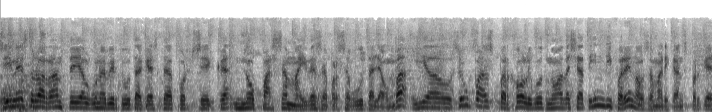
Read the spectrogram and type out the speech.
Si Néstor Arranz té alguna virtut, aquesta pot ser que no passa mai desapercebut allà on va. I el seu pas per Hollywood no ha deixat indiferent als americans, perquè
